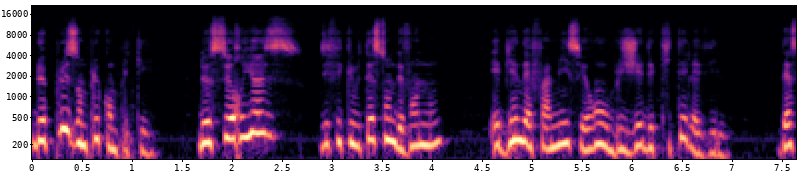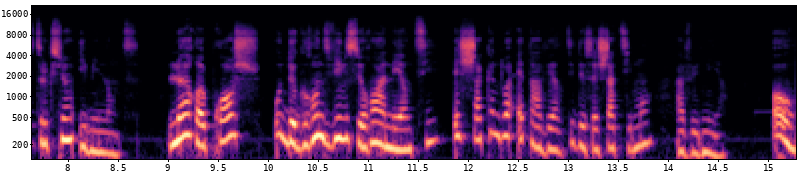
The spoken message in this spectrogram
de plus en plus compliquées. De sérieuses difficultés sont devant nous et bien des familles seront obligées de quitter les villes. Destruction imminente. Leurs proches ou de grandes villes seront anéanties et chacun doit être averti de ce châtiment à venir. Oh,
